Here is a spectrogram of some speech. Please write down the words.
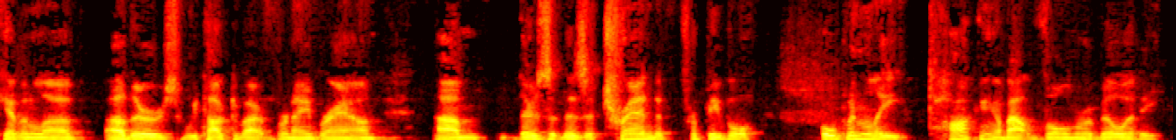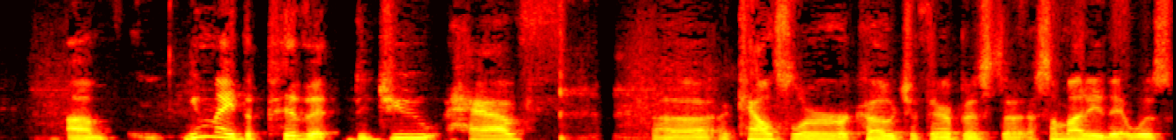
Kevin Love, others. We talked about Brene Brown. Um, there's there's a trend for people openly talking about vulnerability. Um, you made the pivot. Did you have uh, a counselor or coach, a therapist, uh, somebody that was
